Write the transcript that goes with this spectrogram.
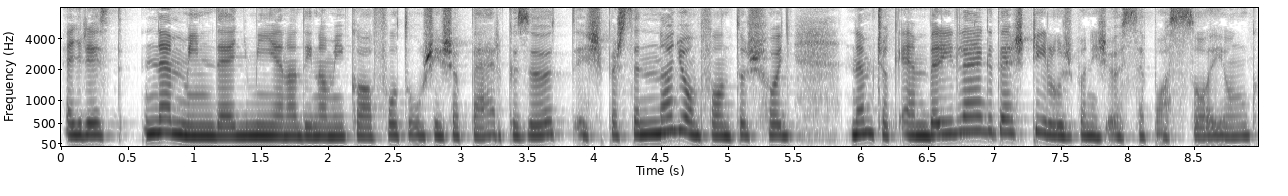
egyrészt nem mindegy, milyen a dinamika a fotós és a pár között, és persze nagyon fontos, hogy nem csak emberileg, de stílusban is összepasszoljunk.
